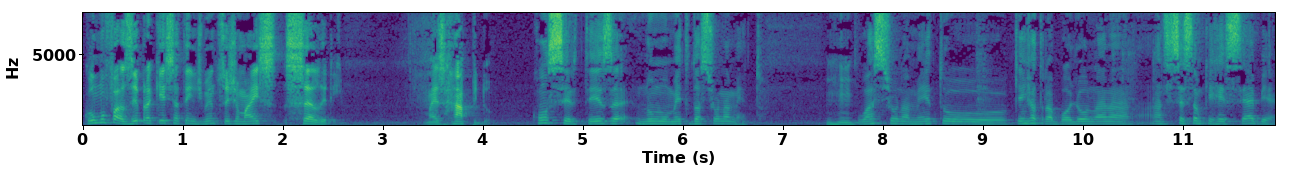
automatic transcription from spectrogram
como fazer para que esse atendimento seja mais celery, mais rápido? Com certeza, no momento do acionamento. Uhum. O acionamento, quem já trabalhou lá na, na sessão que recebe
